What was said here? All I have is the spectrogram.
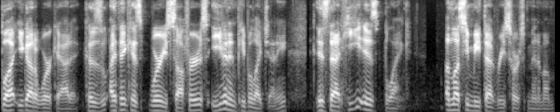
But you got to work at it because I think his where he suffers, even in people like Jenny, is that he is blank unless you meet that resource minimum.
